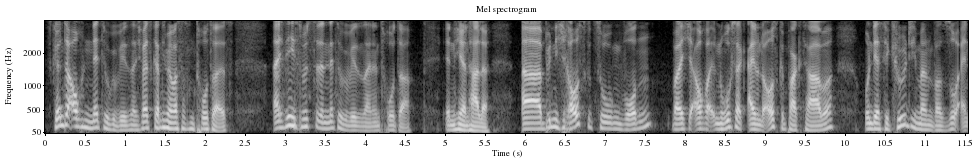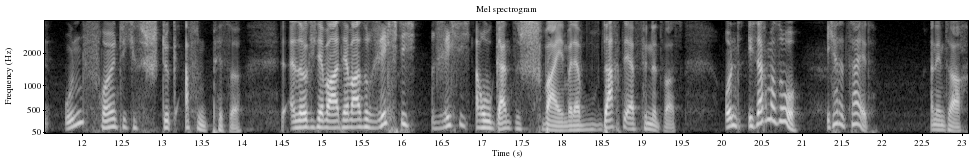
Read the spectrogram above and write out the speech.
Es könnte auch ein Netto gewesen sein. Ich weiß gar nicht mehr, was das ein Trotter ist. Also, nee, es müsste ein Netto gewesen sein, ein Trotter. In, hier in Halle. Äh, bin ich rausgezogen worden, weil ich auch einen Rucksack ein- und ausgepackt habe. Und der Security-Mann war so ein unfreundliches Stück Affenpisse. Also wirklich, der war, der war so richtig, richtig arrogantes Schwein, weil er dachte, er findet was. Und ich sag mal so, ich hatte Zeit an dem Tag.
